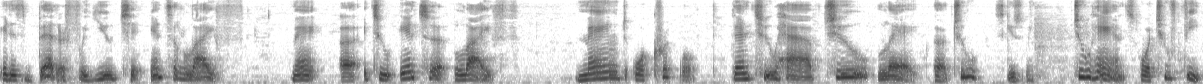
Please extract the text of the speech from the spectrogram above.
It is better for you to enter life, man, uh, to enter life maimed or crippled, than to have two leg, uh, two excuse me, two hands or two feet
